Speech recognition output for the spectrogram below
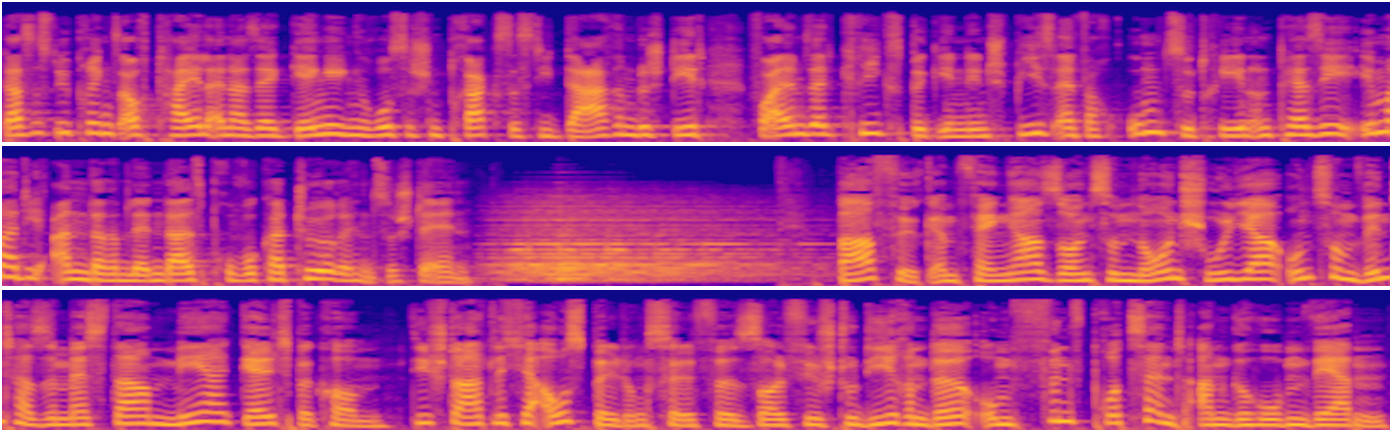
Das ist übrigens auch Teil einer sehr gängigen russischen Praxis, die darin besteht, vor allem seit Kriegsbeginn den Spieß einfach umzudrehen und per se immer die anderen Länder als Provokateure hinzustellen. BAföG-Empfänger sollen zum neuen Schuljahr und zum Wintersemester mehr Geld bekommen. Die staatliche Ausbildungshilfe soll für Studierende um 5 Prozent angehoben werden.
